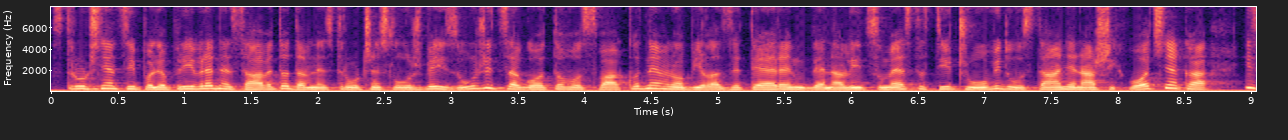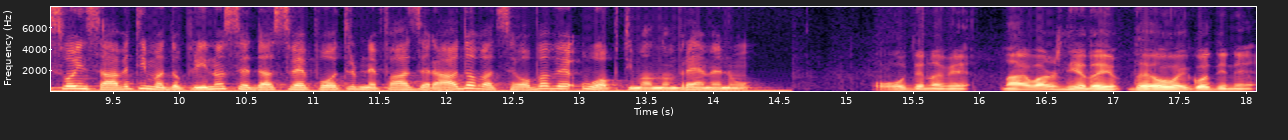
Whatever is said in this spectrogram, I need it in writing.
Stručnjaci poljoprivredne savjetodavne stručne službe iz Užica gotovo svakodnevno obilaze teren gde na licu mesta stiču uvidu u stanje naših voćnjaka i svojim savjetima doprinose da sve potrebne faze radova se obave u optimalnom vremenu. Ovdje nam je najvažnije da je, da je ove godine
